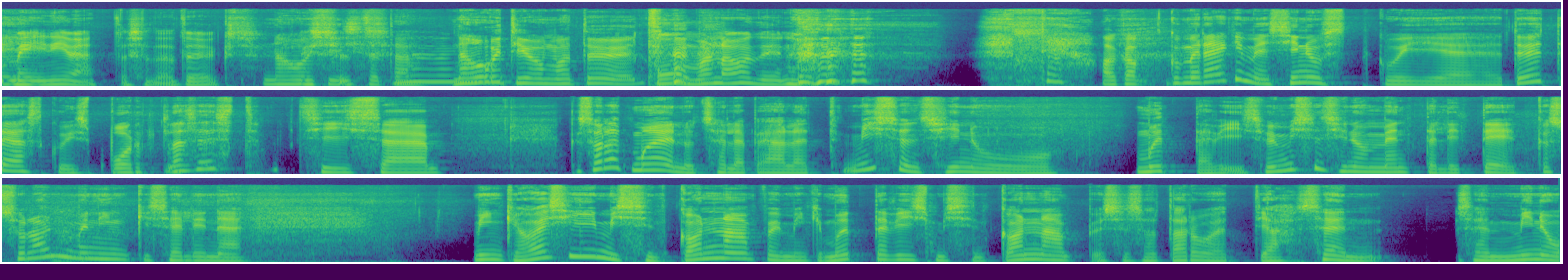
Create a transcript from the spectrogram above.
Oi. me ei nimeta seda tööks. naudi Lihtsalt... seda, naudi oma tööd oo, ma naudin aga kui me räägime sinust kui äh, töötajast, kui sportlasest, siis äh, kas sa oled mõelnud selle peale, et mis on sinu mõtteviis või mis on sinu mentaliteet, kas sul on mõningi selline mingi asi, mis sind kannab või mingi mõtteviis, mis sind kannab ja sa saad aru, et jah, see on, see on minu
